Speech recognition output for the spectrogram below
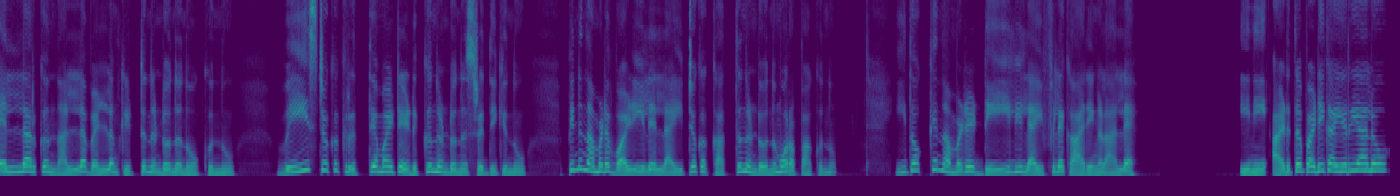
എല്ലാവർക്കും നല്ല വെള്ളം കിട്ടുന്നുണ്ടോന്ന് നോക്കുന്നു. വേസ്റ്റൊക്കെ കൃത്യമായിട്ട് എടുക്കുന്നുണ്ടോന്ന് ശ്രദ്ധിക്കുന്നു. പിന്നെ നമ്മുടെ വഴിയിലെ ലൈറ്റൊക്കെ കത്തുന്നുണ്ടോന്നും ഉറപ്പാക്കുന്നു. ഇതൊക്കെ നമ്മുടെ ഡെയിലി ലൈഫിലെ കാര്യങ്ങളാ അല്ലേ? ഇനി അടുത്ത പടി കയറിയാലോ?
